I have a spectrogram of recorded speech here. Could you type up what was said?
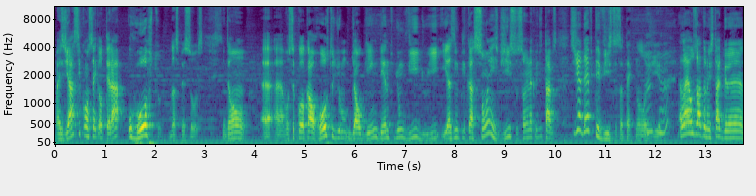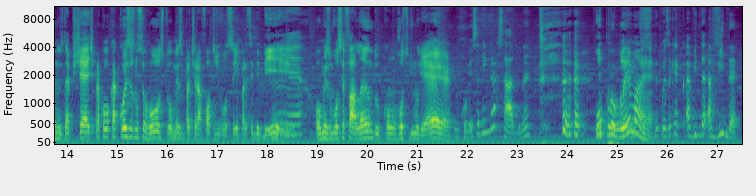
mas já se consegue alterar o rosto das pessoas. Então é, é, você colocar o rosto de, um- de alguém dentro de um vídeo e, e as implicações disso são inacreditáveis. Você já deve ter visto essa tecnologia. Uhum. Ela é usada no Instagram, no Snapchat, pra colocar coisas no seu rosto, ou mesmo pra tirar foto de você, parecer bebê, É. ou mesmo você falando com o rosto de mulher. No começo é bem engraçado, né? O Depois- problema é, Depois é que a vida, a vida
